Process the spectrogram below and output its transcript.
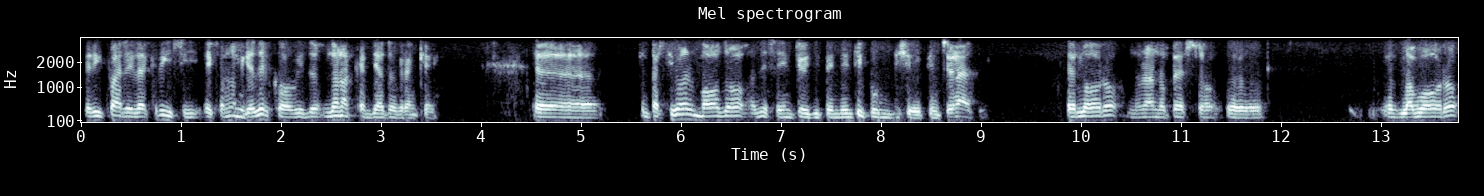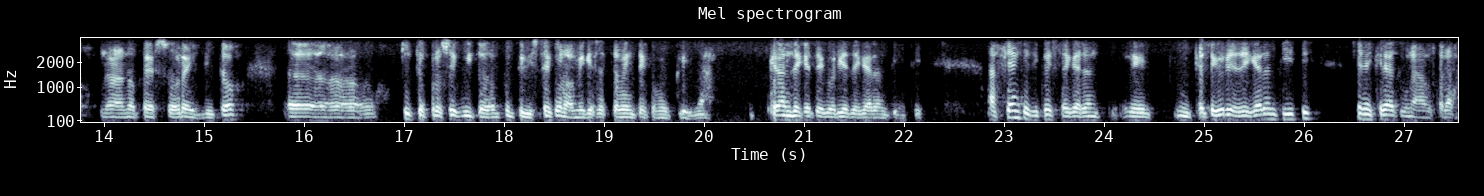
per i quali la crisi economica del Covid non ha cambiato granché. Eh, in particolar modo, ad esempio, i dipendenti pubblici e i pensionati. Per loro non hanno perso eh, lavoro, non hanno perso reddito, eh, tutto è proseguito da un punto di vista economico esattamente come prima. Grande categoria dei garantiti. A fianco di questa garanti- eh, categoria dei garantiti se ne è creata un'altra,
